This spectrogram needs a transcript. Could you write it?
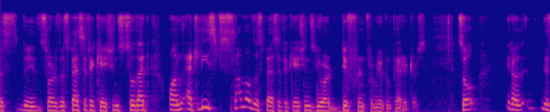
The, the sort of the specifications so that on at least some of the specifications you are different from your competitors so you know this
